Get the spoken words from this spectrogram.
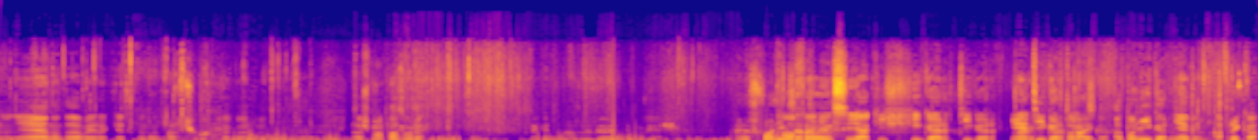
No nie, no dawaj rakietkę. No, ciuch. chyba, że ktoś ma pazury. Jakie to nazwy były? Mówiłeś. To jest Fonix, a to jest... Fenix i jakiś Higer, Tiger. Nie, Tiger, Tiger to jest. Tiger. Albo Niger, nie wiem. Afryka.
